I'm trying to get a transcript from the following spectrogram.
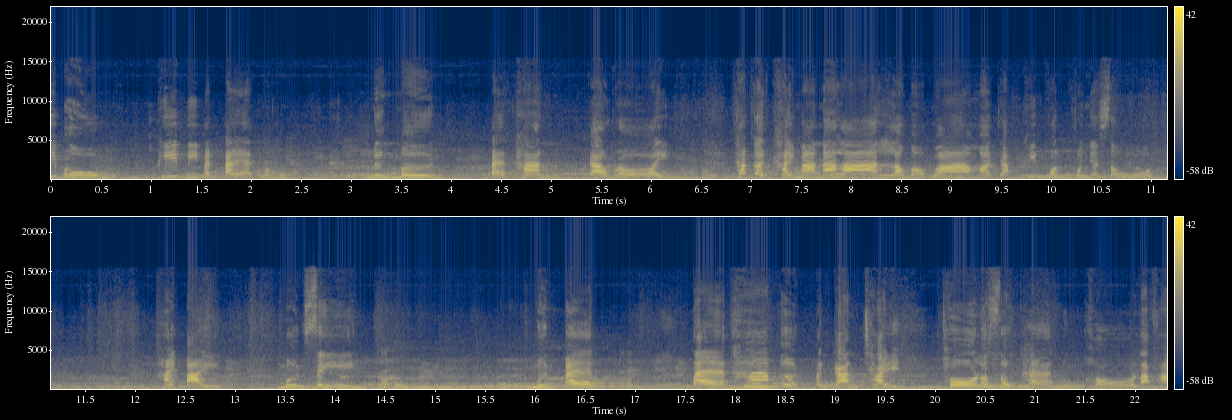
ี่บลูม พี่บีแปดแปดครับผมหนึ่งหมื่นแปดพันเก้าร้อยนะครับถ้าเกิดใครมาหน้าร้านแล้วบอกว่ามาจากพี่พศคนยโส ให้ไปหมื่นสี่ครับผมหมื่นแปด ครับแต่ถ้าเกิดเป็นการใช้โทรแล้วส่งแทนหนูขอราคา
